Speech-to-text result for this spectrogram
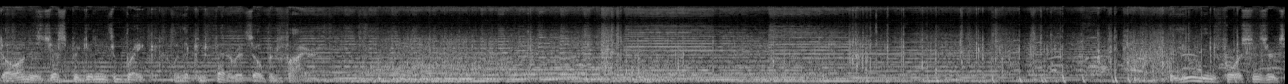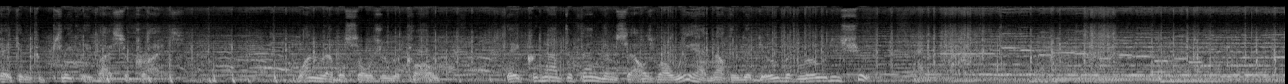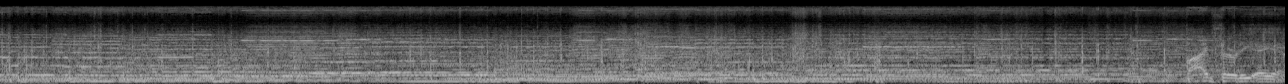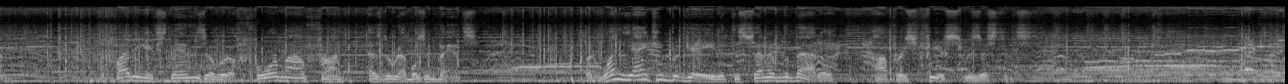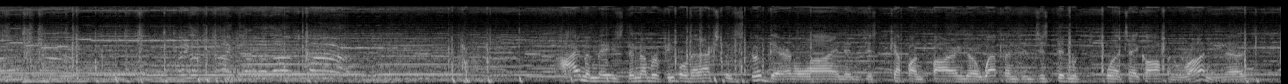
Dawn is just beginning to break when the Confederates open fire. Forces are taken completely by surprise. One rebel soldier recalled, they could not defend themselves while we had nothing to do but load and shoot. Five thirty a.m. Fighting extends over a four-mile front as the rebels advance. But one Yankee brigade at the center of the battle offers fierce resistance. I'm amazed at the number of people that actually stood there in a line and just kept on firing their weapons and just didn't want to take off and run, you know.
